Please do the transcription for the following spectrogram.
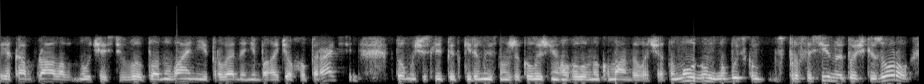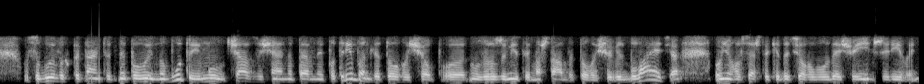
яка брала участь в плануванні і проведенні багатьох операцій, в тому числі під керівництвом вже колишнього головнокомандувача. Тому ну мабуть, з професійної точки зору особливих питань тут не повинно бути. Йому час звичайно певний потрібен для того, щоб е, ну зрозуміти масштаби того, що відбувається. У нього все ж таки до цього був дещо інший рівень.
